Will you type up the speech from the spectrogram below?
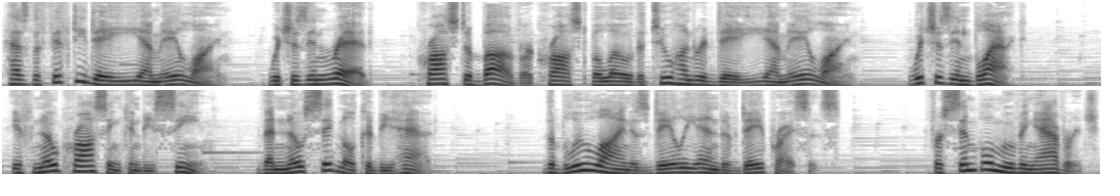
Has the 50-day EMA line, which is in red, crossed above or crossed below the 200-day EMA line, which is in black. If no crossing can be seen, then no signal could be had. The blue line is daily end of day prices. For simple moving average,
